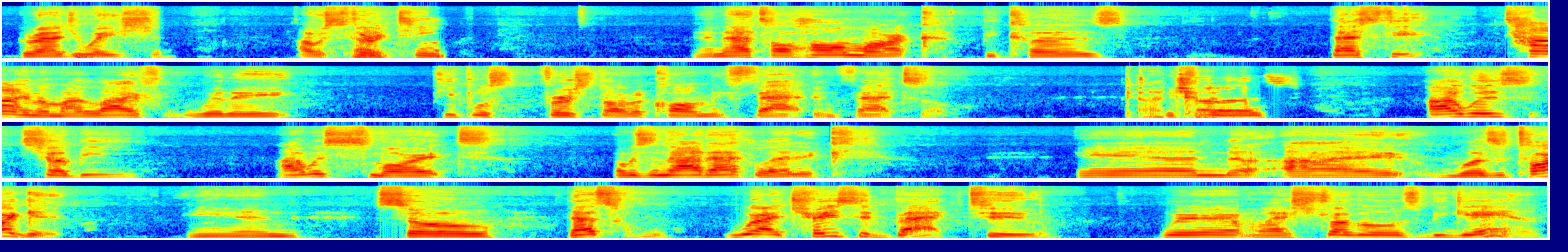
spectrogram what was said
graduation. I was 13. Okay. And that's a hallmark because that's the time in my life where they people first started calling me fat and fatso. Gotcha. Because I was chubby, I was smart, I was not athletic, and I was a target. And so that's where I trace it back to where my struggles began.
